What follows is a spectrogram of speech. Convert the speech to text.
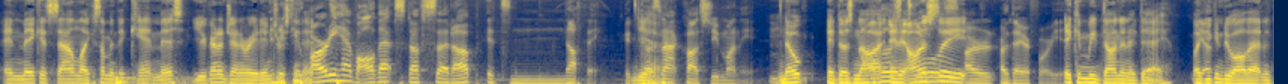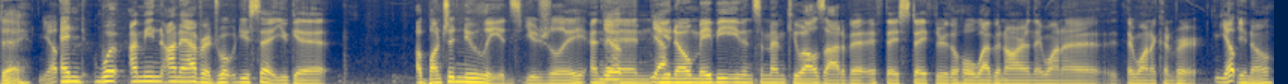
and make it sound like something they can't miss, you're going to generate And interest if you in already have all that stuff set up, it's nothing. It Yeah. does not cost you money. nope, it does All not. those And it, tools honestly, are, are there for you. it can be done in a day. Like you Yep. can do all that in a day. Yep. And what I mean, on average, what would you say? You get a bunch of new leads usually, and Yep. then Yeah. you know maybe even some MQLs out of it if they stay through the whole webinar and they want to they want to convert. Yep. You know,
